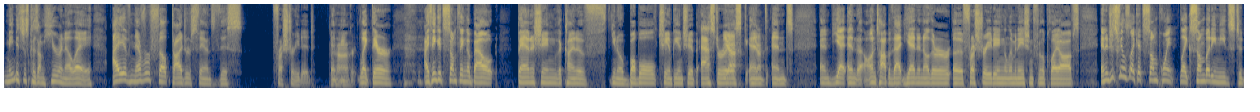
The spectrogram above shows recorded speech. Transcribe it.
maybe it's just because I'm here in LA. I have never felt Dodgers fans this frustrated and uh-huh. angry. Like they're, I think it's something about banishing the kind of you know bubble championship asterisk yeah, and yeah. and and yet and on top of that yet another uh, frustrating elimination from the playoffs and it just feels like at some point like somebody needs to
